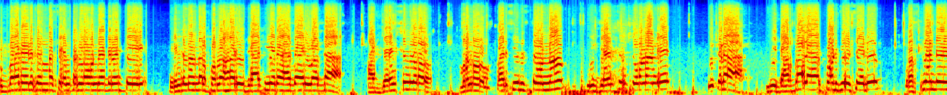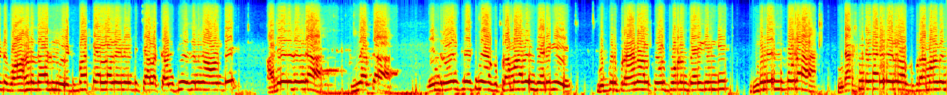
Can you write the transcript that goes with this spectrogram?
సుబ్బారెడ్డి దిమ్మ సెంటర్లో ఉన్నటువంటి రెండు వందల పదహారు జాతీయ రహదారి వద్ద ఆ జంక్షన్లో మనం పరిశీలిస్తూ ఉన్నాం. ఈ జంక్షన్ చూడండి. ఇక్కడ ఈ డబ్బాలు ఏర్పాటు చేశారు. వస్తున్నటువంటి వాహనదారులు ఎటు వెళ్ళాలనేది చాలా కన్ఫ్యూజన్గా ఉంది. అదే విధంగా ఈ యొక్క రెండు రోజుల క్రితమే ఒక ప్రమాదం జరిగి ముగ్గురు ప్రాణాలు కోల్పోవడం జరిగింది. ఈ రోజు కూడా నేషనల్ హైవేలో ఒక ప్రమాదం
